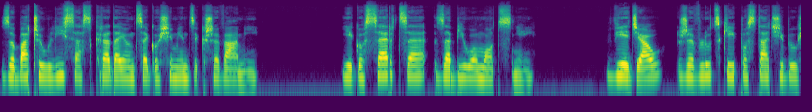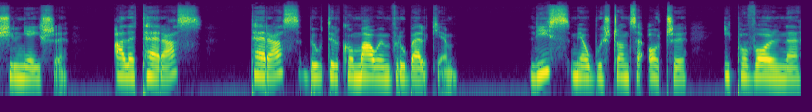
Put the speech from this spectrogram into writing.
zobaczył lisa skradającego się między krzewami. Jego serce zabiło mocniej. Wiedział, że w ludzkiej postaci był silniejszy, ale teraz, teraz był tylko małym wróbelkiem. Lis miał błyszczące oczy i powolne,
